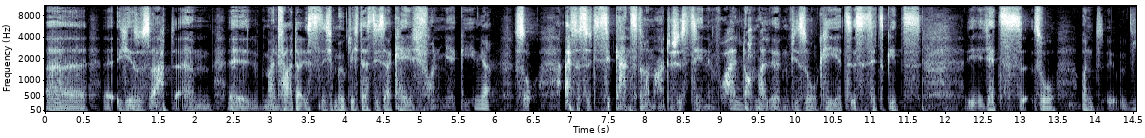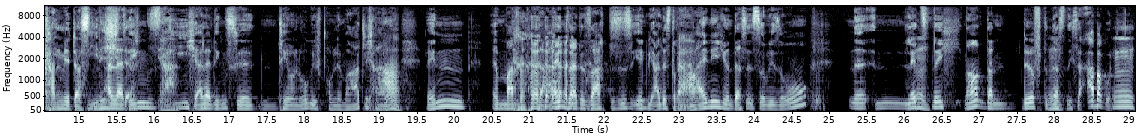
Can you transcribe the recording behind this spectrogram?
äh, äh, Jesus sagt, ähm, äh, mein Vater ist nicht möglich, dass dieser Kelch von mir geht. Ja. So. Also so diese ganz dramatische Szene, wo halt mhm. nochmal irgendwie so, okay, jetzt ist es, jetzt geht's jetzt so und kann mir das die nicht allerdings ja. die ich allerdings für theologisch problematisch ja. habe wenn man auf der einen Seite sagt, das ist irgendwie alles dreieinig ja. und das ist sowieso ne, letztlich, hm. ne, dann dürfte hm. das nicht sein. Aber gut. Hm.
